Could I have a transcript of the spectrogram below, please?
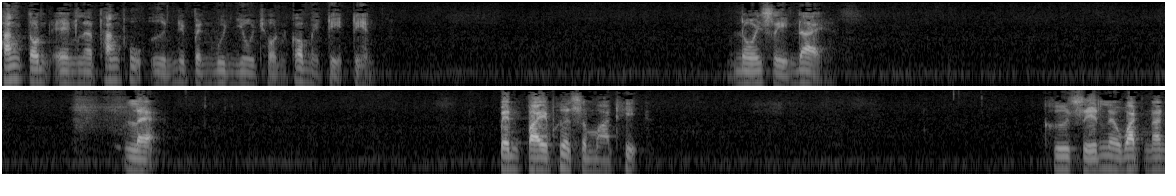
ทั้งตนเองและทั้งผู้อื่นที่เป็นวิญญูชนก็ไม่ติเตียน โดยศีลได้ และเป็นไปเพื่อสมาธิ คือศีลและวัดนั้น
